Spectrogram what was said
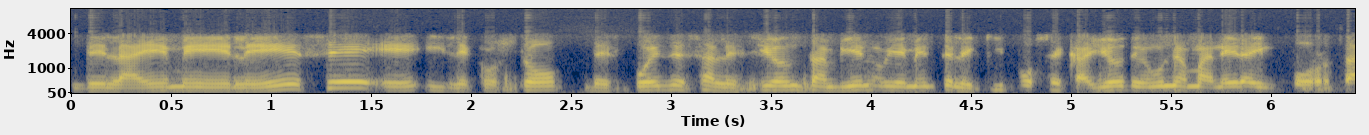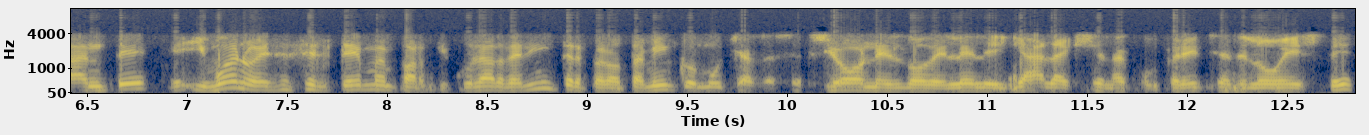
de la MLS eh, y le costó después de esa lesión también obviamente el equipo se cayó de una manera importante. Y bueno ese es el tema en particular del Inter pero también con muchas excepciones lo del LA Galaxy en la conferencia del oeste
